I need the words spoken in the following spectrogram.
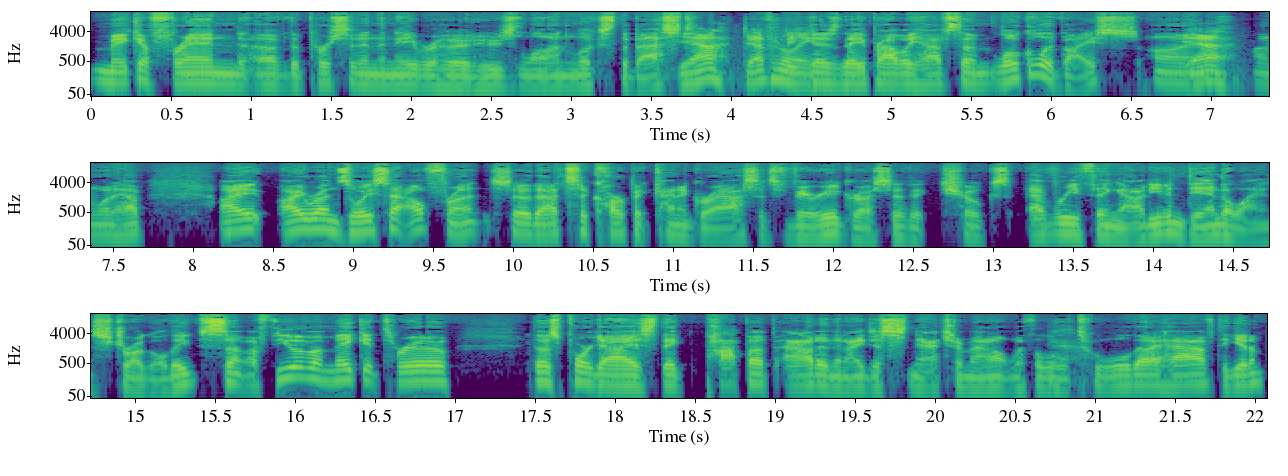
make a friend of the person in the neighborhood whose lawn looks the best. Yeah, definitely. because they probably have some local advice on Yeah. on what to have. I I run Zoysia out front, so that's a carpet kind of grass. It's very aggressive. It chokes everything out. Even dandelions struggle. They some a few of them make it through. Those poor guys, they pop up out, and then I just snatch them out with a little tool that I have to get them.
